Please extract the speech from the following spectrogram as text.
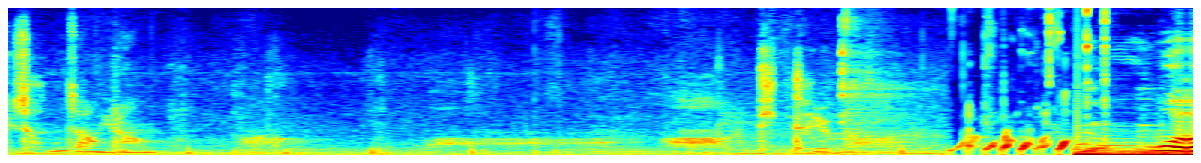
이게 천장이랑 디테일 봐. 뭐야?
